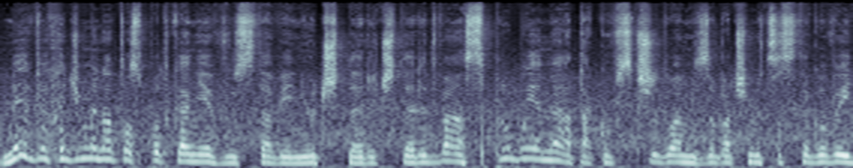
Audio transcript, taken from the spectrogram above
My wychodzimy na to spotkanie w ustawieniu 4-4-2. Spróbujemy ataków skrzydłami, zobaczymy co z tego wyjdzie.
